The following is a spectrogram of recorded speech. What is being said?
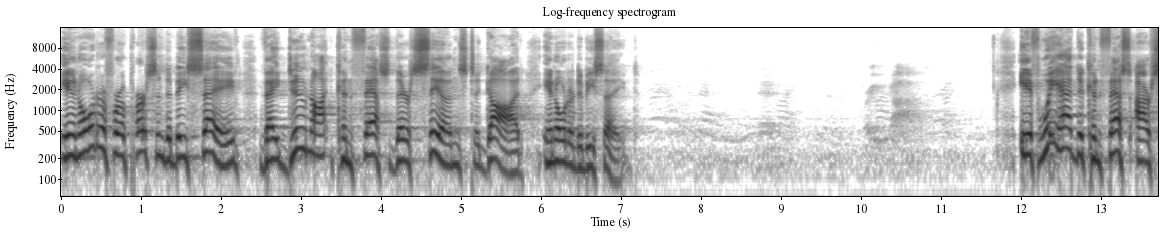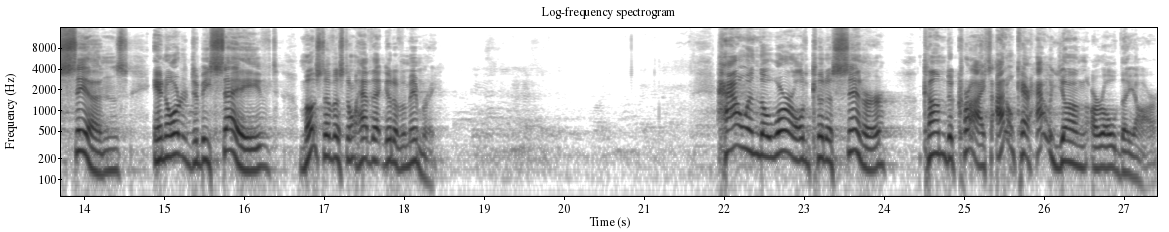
in order for a person to be saved, they do not confess their sins to God in order to be saved. If we had to confess our sins in order to be saved, most of us don't have that good of a memory. How in the world could a sinner come to Christ? I don't care how young or old they are.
